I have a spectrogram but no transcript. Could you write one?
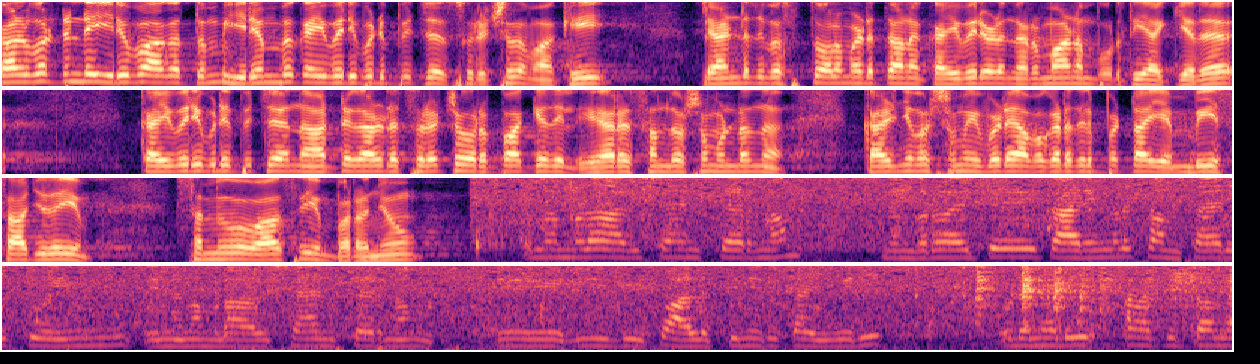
കൾവർട്ടിന്റെ ഇരുഭാഗത്തും ഇരുമ്പ് കൈവരി പിടിപ്പിച്ച് സുരക്ഷിതമാക്കി. രണ്ട് ദിവസത്തോളം എടുത്താണ് കൈവരിയുടെ നിർമ്മാണം പൂർത്തിയാക്കിയത്. കൈവരി പിടിപ്പിച്ച് നാട്ടുകാരുടെ സുരക്ഷ ഉറപ്പാക്കിയതിൽ ഏറെ സന്തോഷമുണ്ടെന്ന് കഴിഞ്ഞ വർഷം ഇവിടെ അപകടത്തിൽപ്പെട്ട എം ബി സാജിദയും സമീപവാസിയും പറഞ്ഞു. ആവശ്യാനുസരണം മെമ്പറുമായിട്ട് കാര്യങ്ങൾ സംസാരിക്കുകയും പിന്നെ നമ്മുടെ ആവശ്യാനുസരണം ഈ പാലത്തിനൊരു കൈവരി ഉടനടി ആക്കിത്തന്ന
